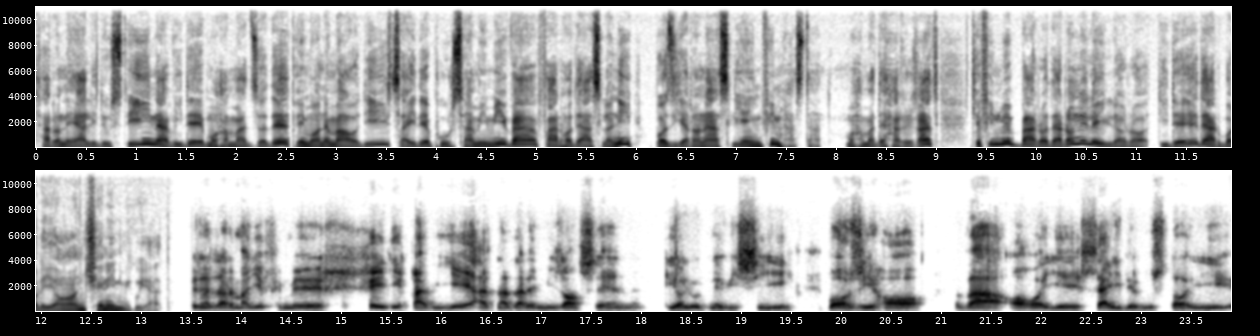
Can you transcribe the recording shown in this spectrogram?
ترانه علی دوستی، نوید محمدزاده، پیمان معادی، سعید پورسمیمی و فرهاد اصلانی بازیگران اصلی این فیلم هستند. محمد حقیقت که فیلم برادران لیلا را دیده درباره آن چنین می‌گوید. به نظر من یه فیلم خیلی قویه از نظر میزانسن، دیالوگ نویسی، بازی ها و آقای سعید روستایی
